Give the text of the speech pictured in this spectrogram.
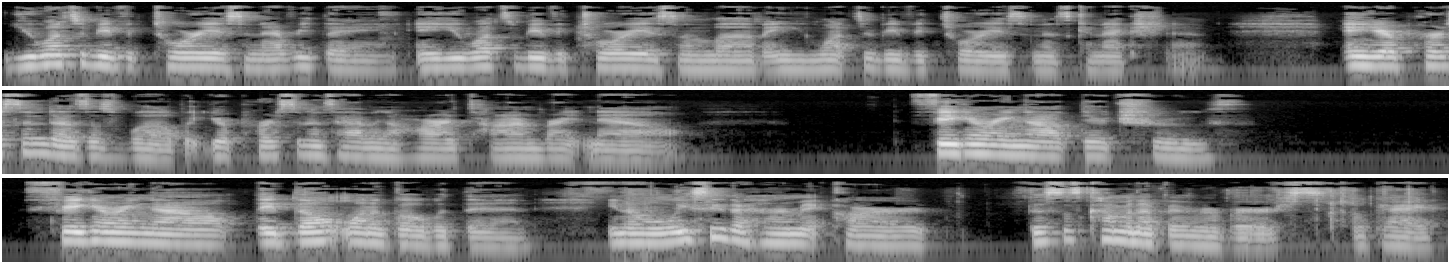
you want to be victorious in everything and you want to be victorious in love and you want to be victorious in this connection. And your person does as well, but your person is having a hard time right now figuring out their truth, figuring out they don't want to go within. You know, when we see the Hermit card, this is coming up in reverse, okay?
